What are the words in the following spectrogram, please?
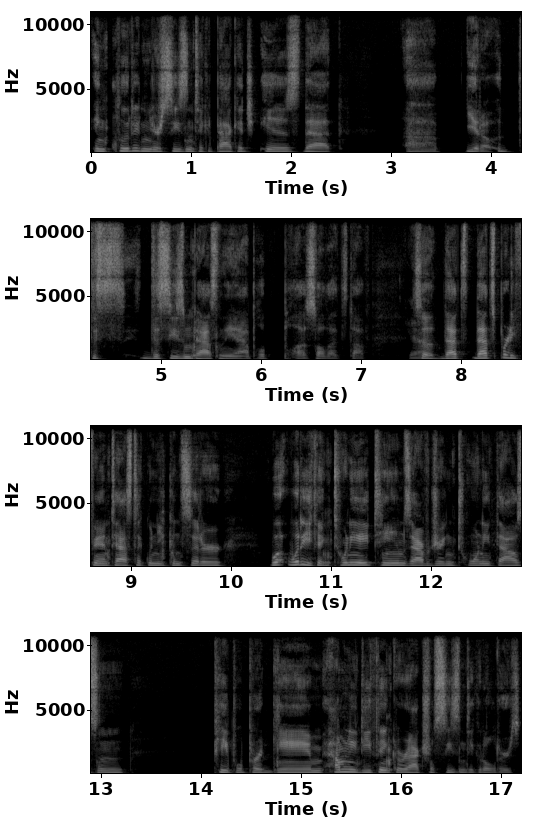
included in your season ticket package is that uh, you know the the season pass and the Apple Plus, all that stuff. So that's that's pretty fantastic when you consider what what do you think? 28 teams averaging 20,000 people per game. How many do you think are actual season ticket holders?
